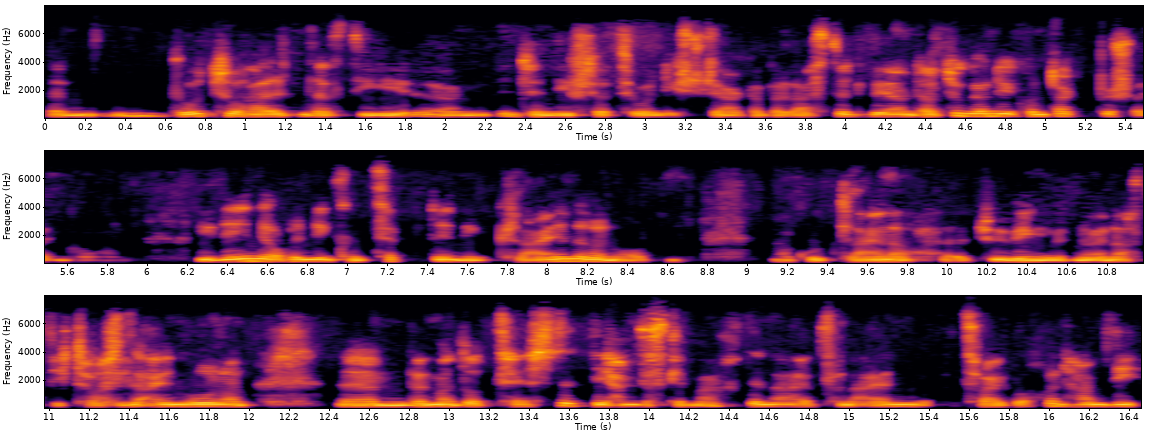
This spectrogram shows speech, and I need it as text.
ähm, so zu halten, dass die ähm, Intensivstationen nicht stärker belastet werden? Dazu gehören die Kontaktbeschränkungen. Die sehen ja auch in den Konzepten in den kleineren Orten, na gut, kleiner, Tübingen mit 89.000 Einwohnern, ähm, wenn man dort testet, die haben das gemacht, innerhalb von ein, zwei Wochen haben die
